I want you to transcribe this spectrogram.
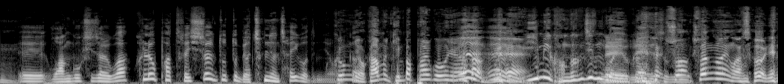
음. 왕국 시절과 클레오파트라 시절도 또 몇천 년 차이거든요. 그럼요. 가면 김밥 팔고 그냥. 그러니까, 예, 예. 네. 이미 관광지인 네, 거예요. 그 네. 수학 수학여행 와서 그냥.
